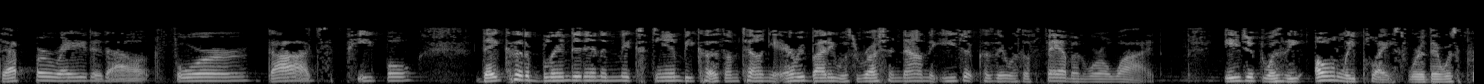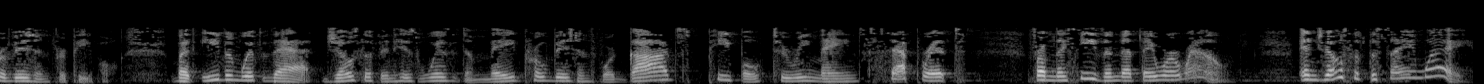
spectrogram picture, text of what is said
separated out for God's people. They could have blended in and mixed in because I'm telling you, everybody was rushing down to Egypt because there was a famine worldwide. Egypt was the only place where there was provision for people. But even with that, Joseph in his wisdom made provision for God's people to remain separate from the heathen that they were around. And Joseph the same way.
